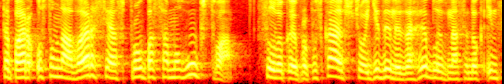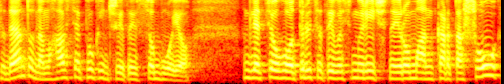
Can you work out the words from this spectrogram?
Тепер основна версія спроба самогубства. Силовики припускають, що єдиний загиблий внаслідок інциденту намагався покінчити із собою. Для цього 38-річний Роман Карташов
